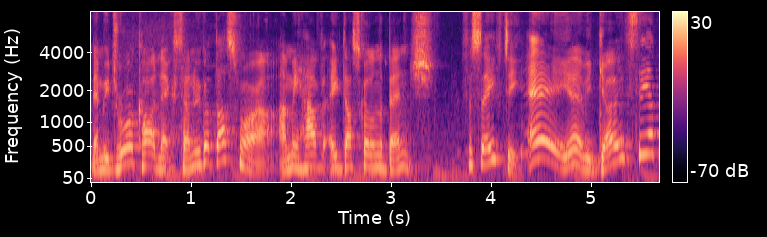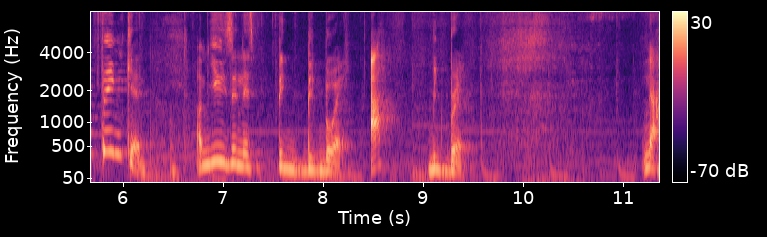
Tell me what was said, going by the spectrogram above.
Then we draw a card next turn. We've got Dusknoir out, and we have a Duskull on the bench for safety. Hey, there we go. See, I'm thinking. I'm using this big, big boy. Ah, big brain. Now,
